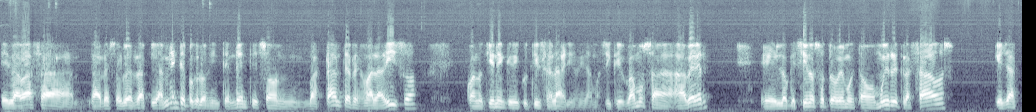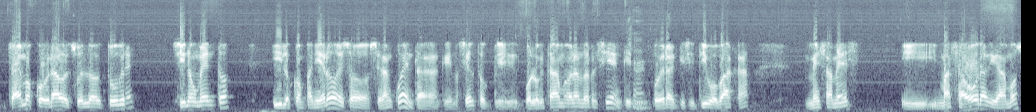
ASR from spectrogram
eh, la vas a, a resolver rápidamente porque los intendentes son bastante resbaladizos cuando tienen que discutir salarios, digamos. Así que vamos a, a ver, eh, lo que sí nosotros vemos que estamos muy retrasados, que ya, ya hemos cobrado el sueldo de octubre sin aumento y los compañeros eso se dan cuenta, que no es cierto, que por lo que estábamos hablando recién, que Claro. el poder adquisitivo baja mes a mes y, y más ahora, digamos,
